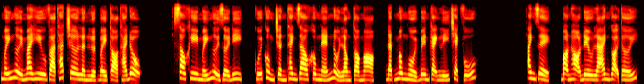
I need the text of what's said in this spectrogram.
mấy người Mai Hưu và Thatcher lần lượt bày tỏ thái độ. Sau khi mấy người rời đi, cuối cùng Trần Thanh Giao không nén nổi lòng tò mò, đặt mông ngồi bên cạnh Lý Trạch Vũ. Anh rể, bọn họ đều là anh gọi tới.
